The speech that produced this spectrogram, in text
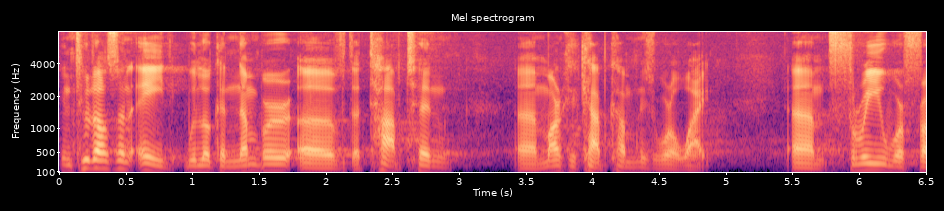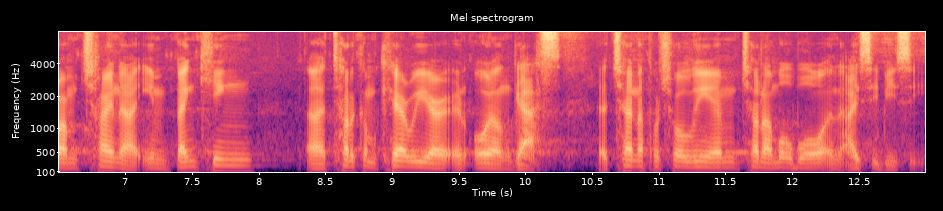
In 2008, we look at a number of the top 10 uh, market cap companies worldwide. Um, three were from China in banking, uh, telecom carrier, and oil and gas. Uh, China Petroleum, China Mobile, and ICBC.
